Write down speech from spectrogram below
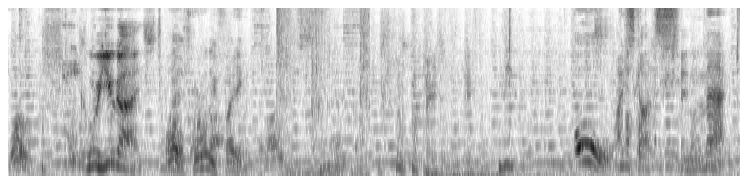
Whoa. Who are you guys? Whoa, who are we fighting? The largest, man. Oh, I just got smacked.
